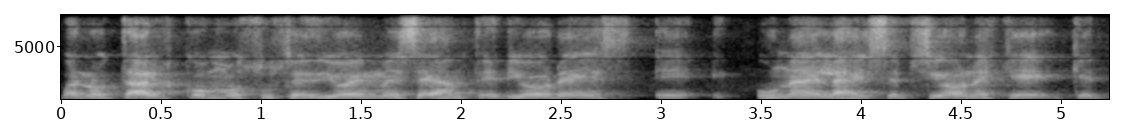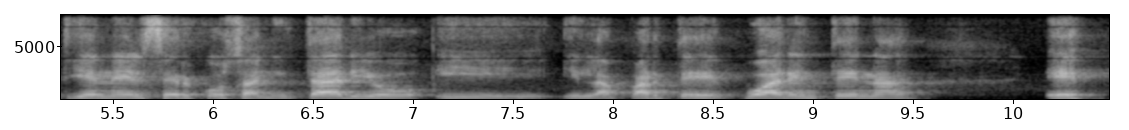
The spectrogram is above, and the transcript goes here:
Bueno, tal como sucedió en meses anteriores, eh, una de las excepciones que, que, tiene el cerco sanitario y, la parte de cuarentena es,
